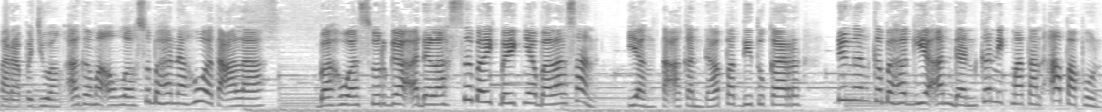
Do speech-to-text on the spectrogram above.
para pejuang agama Allah Subhanahu wa Ta'ala, bahwa surga adalah sebaik-baiknya balasan yang tak akan dapat ditukar dengan kebahagiaan dan kenikmatan apa pun.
